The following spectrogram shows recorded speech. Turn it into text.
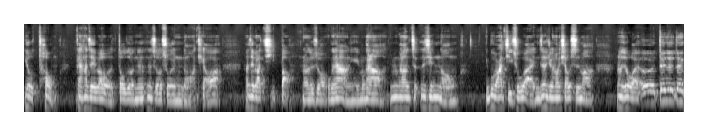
又痛，看他直接把我痘痘那那时候所谓哪条啊。他直接把它挤爆，然后就说：“我跟你讲，你有没有看到？你有没有看到这这些脓？你不把它挤出来，你真的觉得它会消失吗？”那时候我还呃，对对对，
